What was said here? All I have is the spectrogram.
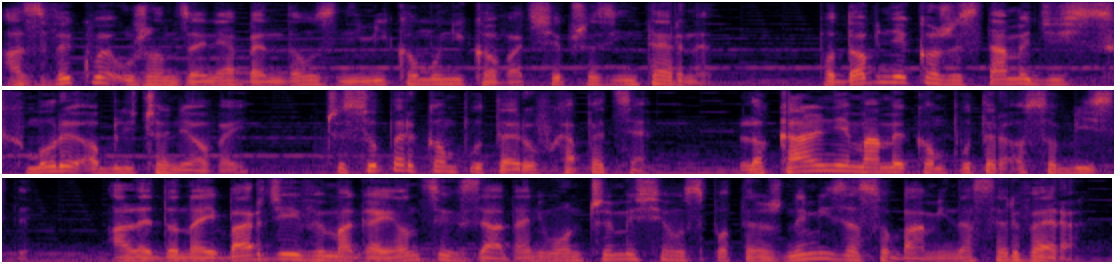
a zwykłe urządzenia będą z nimi komunikować się przez internet. Podobnie korzystamy dziś z chmury obliczeniowej czy superkomputerów HPC. Lokalnie mamy komputer osobisty, ale do najbardziej wymagających zadań łączymy się z potężnymi zasobami na serwerach.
